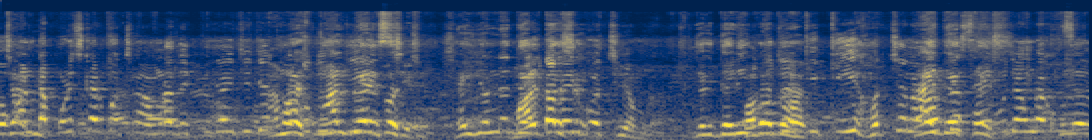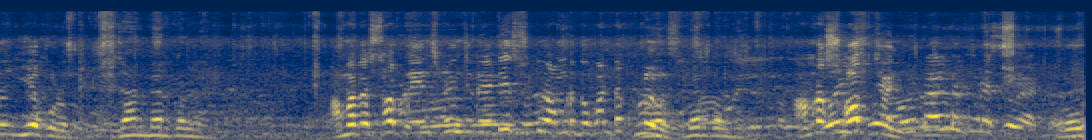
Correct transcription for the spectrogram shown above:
দোকানটা পরিষ্কার করছি আমরা দেখতে চাইছি যে আমরা করছি সেই জন্য মালটা বের করছি আমরা। দেরি কত? কি কি হচ্ছে না। বুঝে আমরা খুলে ইয়ে করে দেবো। বের আমাদের সব রেঞ্জ ফেঞ্জ রেডি শুধু আমরা দোকানটা খুলে দেবো। আমরা সব জানি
